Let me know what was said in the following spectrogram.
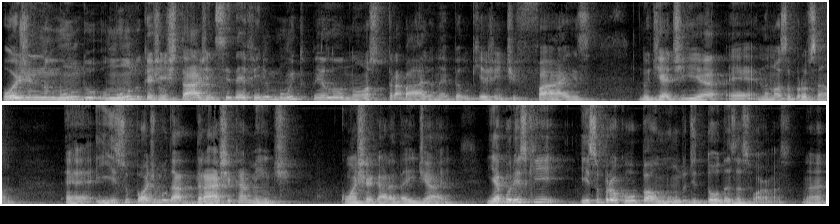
hoje no mundo, o mundo que a gente está, a gente se define muito pelo nosso trabalho, né? Pelo que a gente faz no dia a dia é, na nossa profissão. É, e isso pode mudar drasticamente com a chegada da EDI. E é por isso que isso preocupa o mundo de todas as formas, né?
